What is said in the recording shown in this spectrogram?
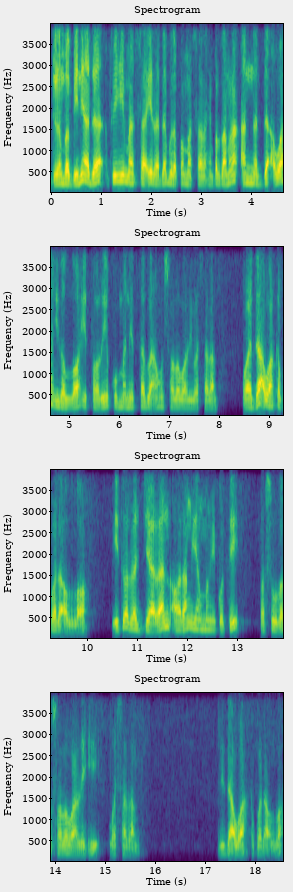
Dalam bab ini ada fihi masail ada beberapa masalah. Yang pertama, anna da'wah ilallah tariqu alaihi wasallam. Wa kepada Allah itu adalah jalan orang yang mengikuti Rasulullah sallallahu alaihi wasallam. Jadi dakwah kepada Allah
